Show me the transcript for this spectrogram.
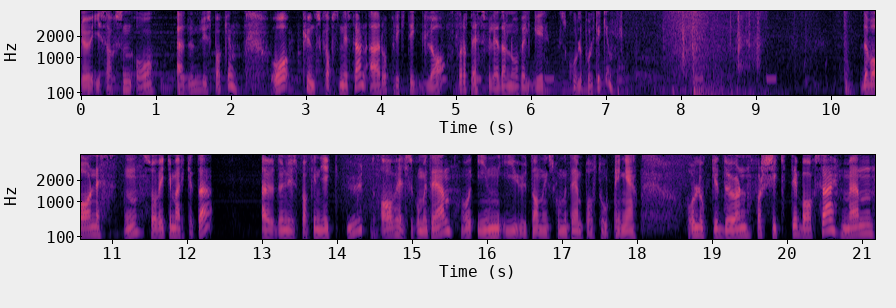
Røe Isaksen og Audun Lysbakken. Og kunnskapsministeren er oppriktig glad for at SV-lederen nå velger skolepolitikken. Det var nesten så vi ikke merket det. Audun Lysbakken gikk ut av helsekomiteen og inn i utdanningskomiteen på Stortinget. Og lukke døren forsiktig bak seg, men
